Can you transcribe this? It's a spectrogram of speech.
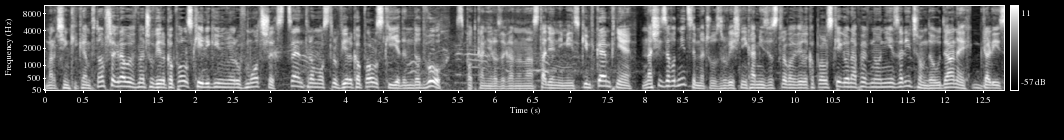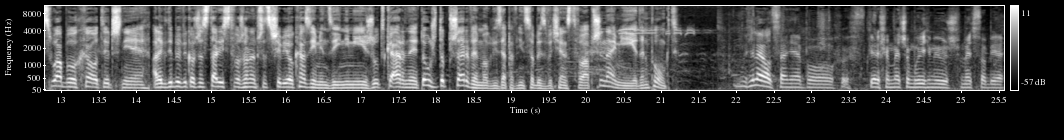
Marcinki Kępno przegrały w meczu Wielkopolskiej Ligi Juniorów Młodszych z Centrum Ostrów Wielkopolski 1 do 2. Spotkanie rozegrano na Stadionie Miejskim w Kępnie. Nasi zawodnicy meczu z rówieśnikami z Ostrowa Wielkopolskiego na pewno nie zaliczą do udanych. Grali słabo, chaotycznie, ale gdyby wykorzystali stworzone przez siebie okazje, m.in. rzut karny, to już do przerwy mogli zapewnić sobie zwycięstwo, a przynajmniej jeden punkt. Źle ocenię, bo w pierwszym meczu mogliśmy już mecz sobie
